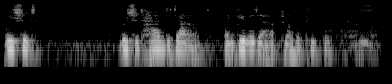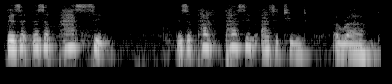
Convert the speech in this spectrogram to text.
we should we should hand it out and give it out to other people. There's a there's a passive there's a pa- passive attitude around.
